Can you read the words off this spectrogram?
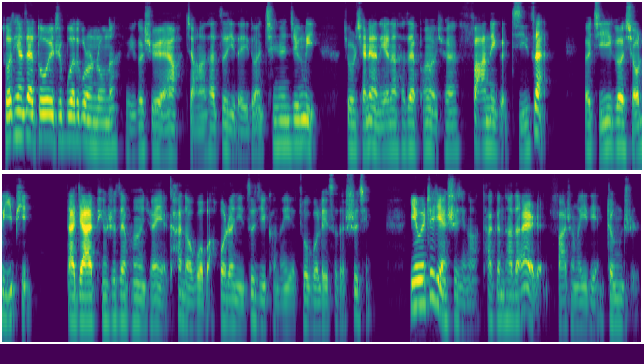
昨天在多位直播的过程中呢，有一个学员啊，讲了他自己的一段亲身经历，就是前两天呢，他在朋友圈发那个集赞，要集一个小礼品。大家平时在朋友圈也看到过吧，或者你自己可能也做过类似的事情。因为这件事情啊，他跟他的爱人发生了一点争执。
